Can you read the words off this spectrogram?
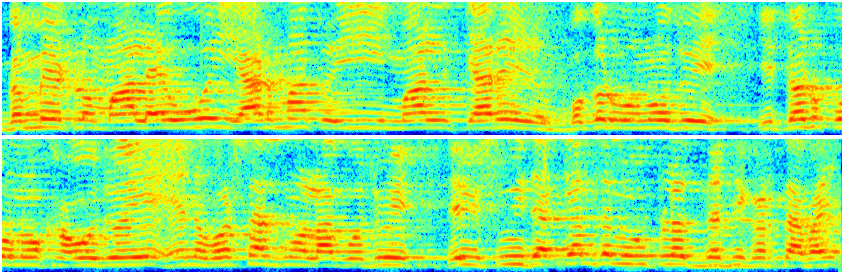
ગમે એટલો માલ આવ્યો હોય યાર્ડમાં, તો એ માલ ક્યારેય બગડવો ન જોઈએ. એ તડકો ન ખાવો જોઈએ, એને વરસાદ ન લાગવો જોઈએ. એવી સુવિધા કેમ તમે ઉપલબ્ધ નથી કરતા ભાઈ?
